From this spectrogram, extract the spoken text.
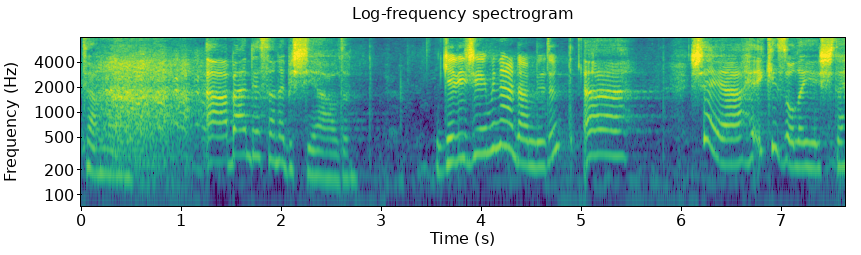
tamam. Aa, ben de sana bir şey aldım. Geleceğimi nereden bildin? Aa, şey ya ikiz olayı işte.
